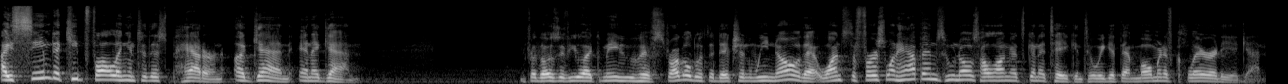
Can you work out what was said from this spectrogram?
I seem to keep falling into this pattern again and again. For those of you like me who have struggled with addiction, we know that once the first one happens, who knows how long it's going to take until we get that moment of clarity again.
